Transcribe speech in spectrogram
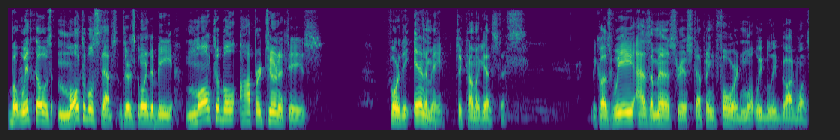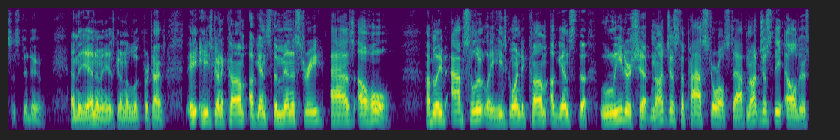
But with those multiple steps, there's going to be multiple opportunities for the enemy to come against us because we as a ministry are stepping forward in what we believe God wants us to do. And the enemy is going to look for times. He's going to come against the ministry as a whole. I believe absolutely he's going to come against the leadership, not just the pastoral staff, not just the elders,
